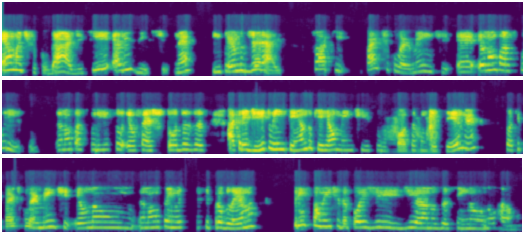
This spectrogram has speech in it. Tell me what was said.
é uma dificuldade que ela existe, né, em termos gerais. Só que, particularmente, é, eu não passo por isso, eu não passo por isso, eu fecho todas as. Acredito e entendo que realmente isso possa acontecer, né? Só que, particularmente, eu não, eu não tenho esse problema, principalmente depois de, de anos, assim, no, no ramo,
